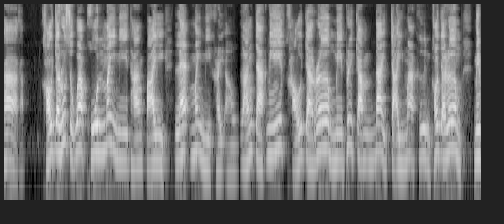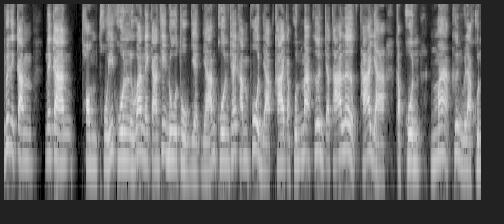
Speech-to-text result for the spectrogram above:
ค่าครับ เขาจะรู้สึกว่าคุณไม่มีทางไป และไม่มีใครเอา หลังจากนี้เขาจะเริ่มมีพฤติกรรมได้ใจมากขึ้น เขาจะเริ่มมีพฤติกรรมในการถ่อมถุยคุณหรือว่าในการที่ดูถูกเหยียดหยามคุณใช้คำพูดหยาบคายกับคุณมากขึ้น จะท้าเลิกท้าหย่ากับคุณมากขึ้นเวลาคุณ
